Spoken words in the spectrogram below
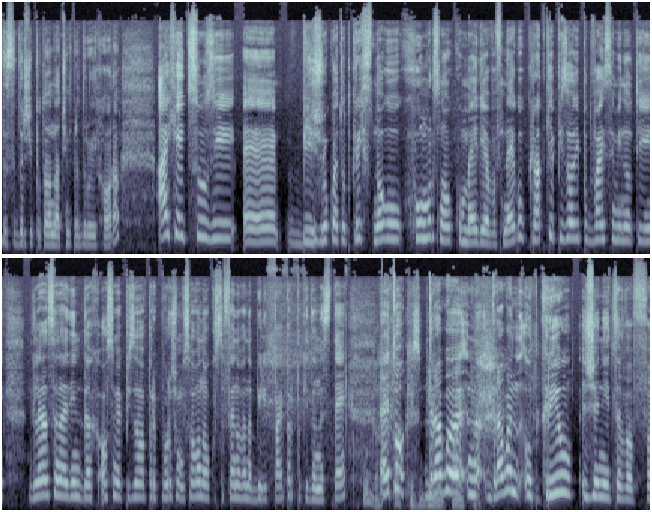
да се държи по този начин пред други хора. I Hate Suzy е бижу, което открих с много хумор, с много комедия в него. Кратки епизоди по 20 минути, гледа се на един дъх. 8 епизода препоръчвам, особено ако са фенове на Били Пайпер, пък и да не сте. Ето, Billie Драго е, Драго е открил жените в, а,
